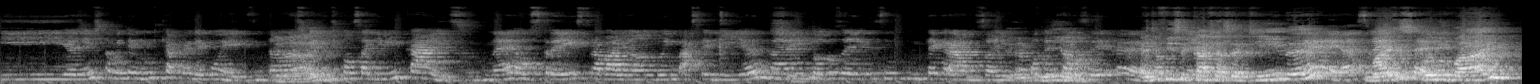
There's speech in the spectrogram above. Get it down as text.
E a gente também tem muito que aprender com eles. Então eu acho que a Verdade. gente consegue linkar isso, né? Os três trabalhando em parceria, né? Sim. E todos eles in- integrados aí É, para poder união. fazer. É difícil fazer- encaixar certinho, né? É, às Mas é. quando vai,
